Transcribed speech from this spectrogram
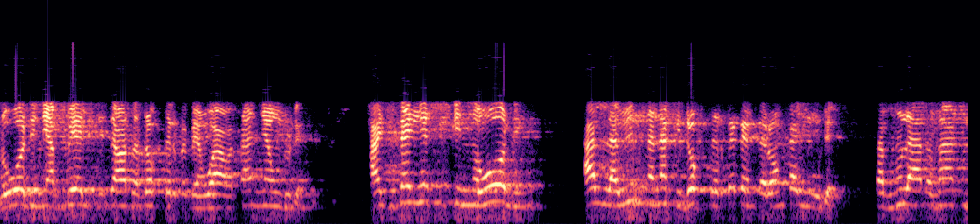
no woodi ñabbeeli ɗi tawata docteur ɓe ɓen waawataa ñawndude. Hay so tawii hettikin no woodi allah wirnanaki docteur ɓe ɓen ɓe ɗon kañuude sabu nulaaɗo maaki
